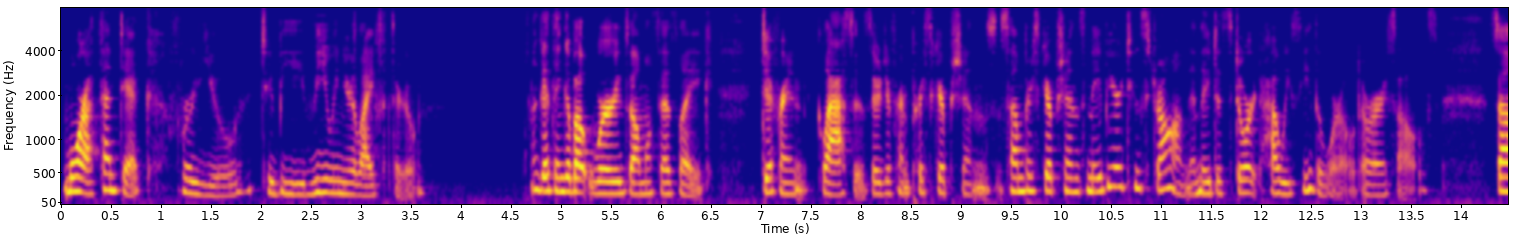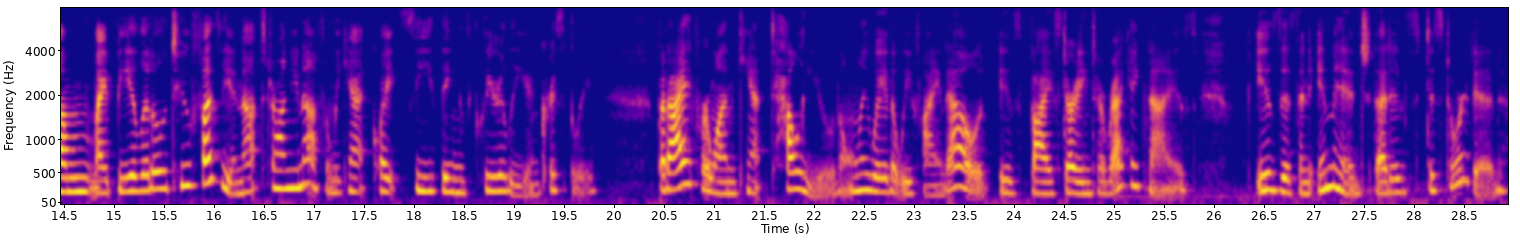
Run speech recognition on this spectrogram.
more authentic for you to be viewing your life through. Like I think about words almost as like different glasses or different prescriptions. Some prescriptions maybe are too strong and they distort how we see the world or ourselves. Some might be a little too fuzzy and not strong enough and we can't quite see things clearly and crisply. But I, for one, can't tell you. The only way that we find out is by starting to recognize is this an image that is distorted?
